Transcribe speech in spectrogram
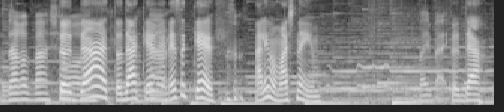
תודה רבה, שרון. תודה, תודה, קרן, איזה כיף. היה לי ממש נעים. ביי ביי. תודה.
